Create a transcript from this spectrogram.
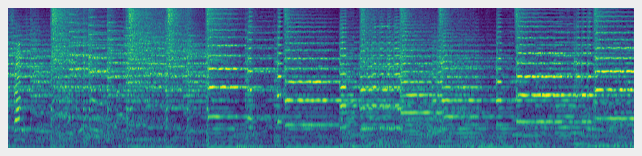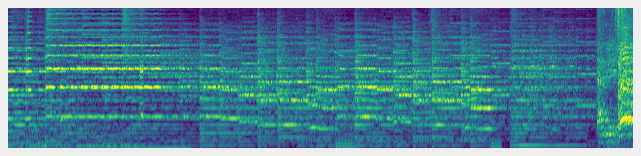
now the front. Now we like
